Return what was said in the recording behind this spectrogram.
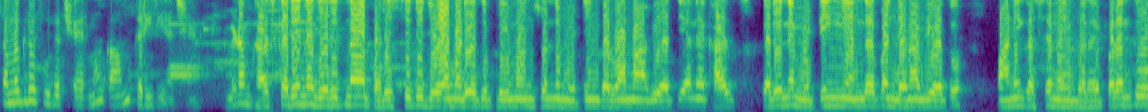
સમગ્ર સુરત શહેરમાં કામ કરી રહ્યા છે. મેડમ, ખાસ કરીને જે રીતના પરિસ્થિતિ જોવા મળી હતી, પ્રી મોન્સૂનની મીટિંગ કરવામાં આવી હતી અને ખાસ કરીને મીટિંગની અંદર પણ જણાવ્યું હતું, પાણી કશે નહીં ભરાય. પરંતુ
